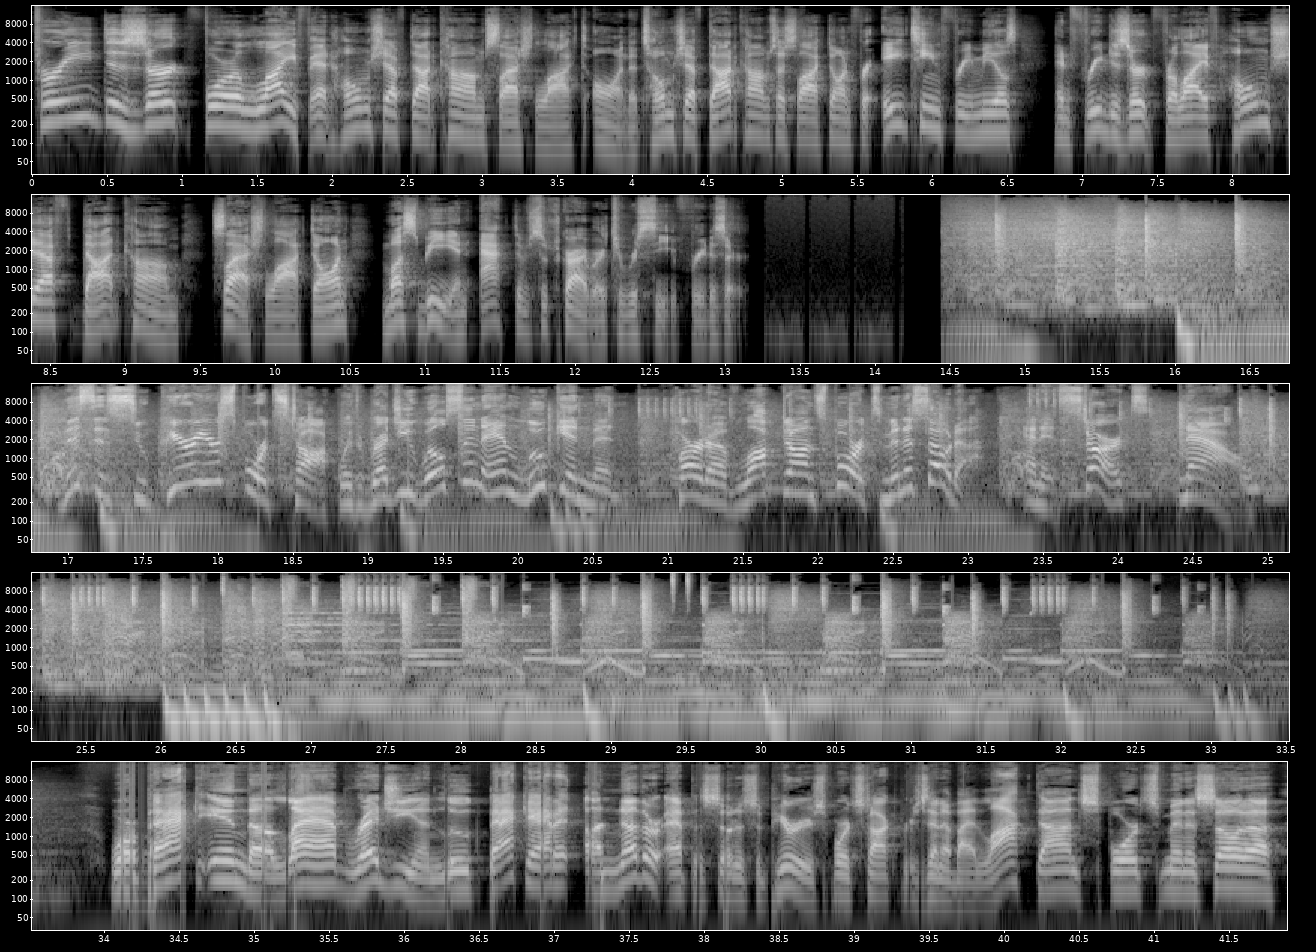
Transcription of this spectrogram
free dessert for life at homechef.com slash locked on. That's homechef.com slash locked on for 18 free meals and free dessert for life. Homechef.com slash locked on must be an active subscriber to receive free dessert. This is Superior Sports Talk with Reggie Wilson and Luke Inman, part of Locked On Sports Minnesota, and it starts now. We're back in the lab. Reggie and Luke back at it. Another episode of Superior Sports Talk presented by Locked On Sports Minnesota.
